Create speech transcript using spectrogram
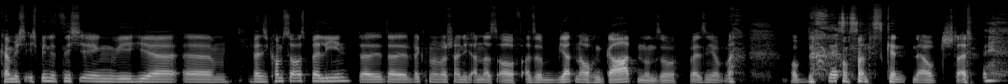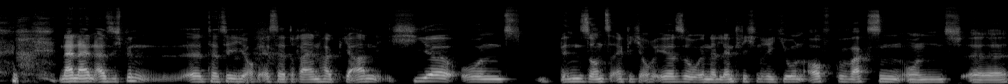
kann mich, ich bin jetzt nicht irgendwie hier, ähm, ich weiß nicht, kommst du aus Berlin? Da, da wächst man wahrscheinlich anders auf. Also wir hatten auch einen Garten und so. Ich weiß nicht, ob man, ob, ob man das kennt in der Hauptstadt. nein, nein, also ich bin äh, tatsächlich auch erst seit dreieinhalb Jahren hier und bin sonst eigentlich auch eher so in der ländlichen Region aufgewachsen und äh,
